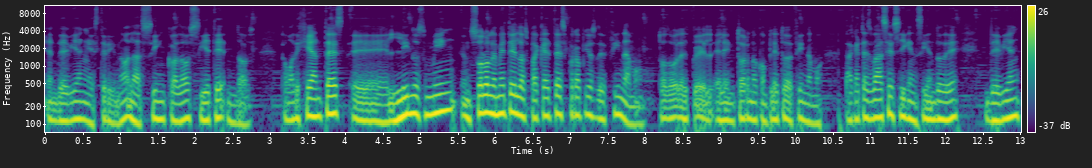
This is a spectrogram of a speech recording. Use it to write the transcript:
en Debian Street, ¿no? La 5272. Como dije antes, eh, Linux Mint solo le mete los paquetes propios de Cinnamon, todo el, entorno completo de Cinnamon. Paquetes base siguen siendo de Debian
